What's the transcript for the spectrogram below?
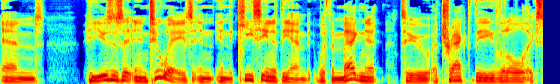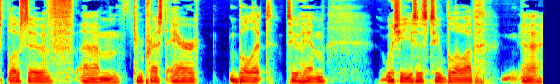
and he uses it in two ways. In in the key scene at the end with the magnet to attract the little explosive um, compressed air bullet to him, which he uses to blow up uh,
